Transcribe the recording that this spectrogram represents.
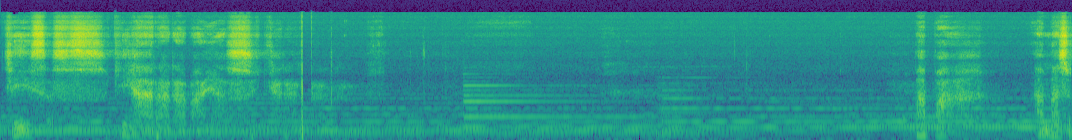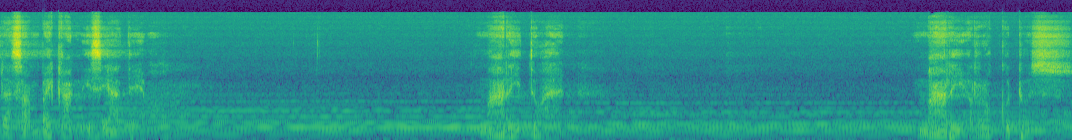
Jesus, kiharadabaya sikarada. Bapa, hamba sudah sampaikan isi hatimu. Mari Tuhan. Mari Roh Kudus.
